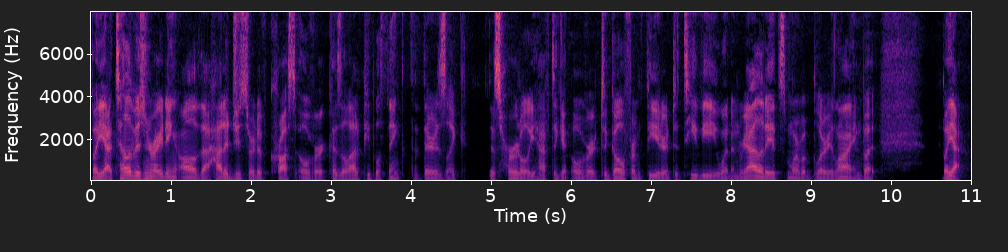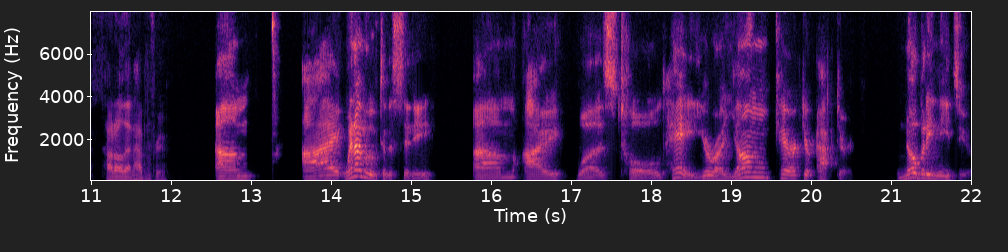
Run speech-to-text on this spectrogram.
but yeah, television writing, all of that. How did you sort of cross over? Because a lot of people think that there's like this hurdle you have to get over to go from theater to TV when in reality it's more of a blurry line. But but yeah, how did all that happen for you? Um, I when I moved to the city, um, I was told, "Hey, you're a young character actor. Nobody needs you.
